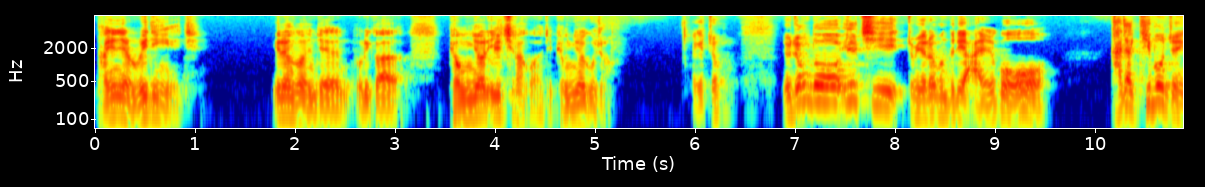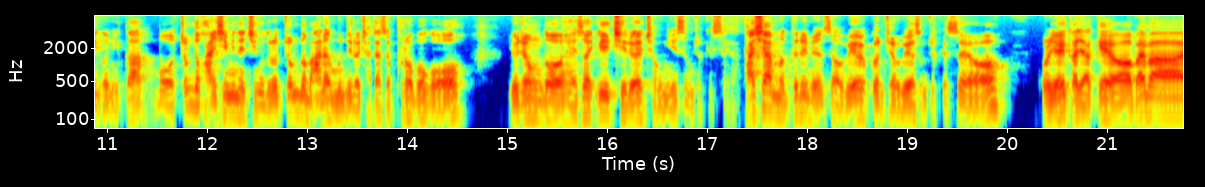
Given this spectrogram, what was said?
당연히 리딩이겠지. 이런 거 이제 우리가 병렬 일치라고 하지. 병렬 구조. 알겠죠? 요 정도 일치 좀 여러분들이 알고 가장 기본적인 거니까 뭐 좀 더 관심 있는 친구들은 좀 더 많은 문제를 찾아서 풀어보고 요 정도 해서 일치를 정리했으면 좋겠어요. 다시 한번 들으면서 외울 건 좀 외웠으면 좋겠어요. 오늘 여기까지 할게요. 바이바이.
